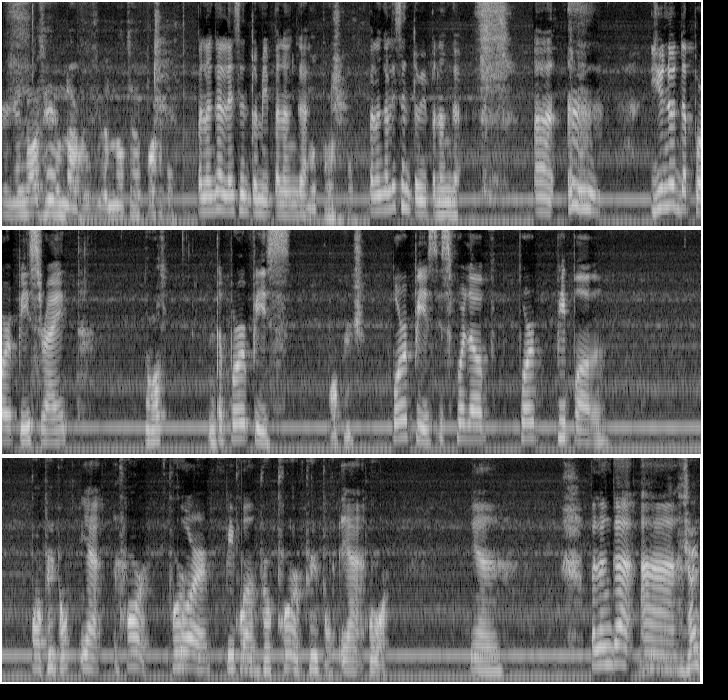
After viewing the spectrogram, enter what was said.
You're not here now. It's not uh, possible. Palangga, listen to me, Palangga. Not possible. Palangga, listen to me, Palangga. Uh, you know the porpoise, right? The what? The porpoise. Poppies. Porpoise is for the poor people. Poor people. Yeah, Poor. Poor. poor people. Poor, poor, poor people. Yeah, Poor. yeah. Palangga, uh, Did you say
